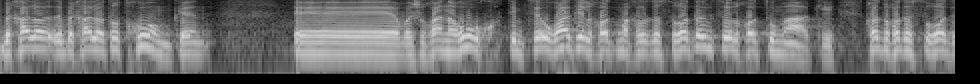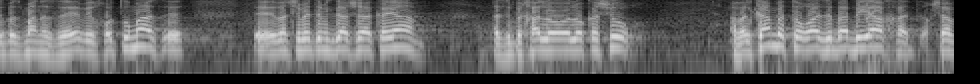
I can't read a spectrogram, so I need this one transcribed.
בכלל לא, זה בכלל לא אותו תחום, כן? בשולחן ערוך תמצאו רק הלכות מאכלות אסורות, לא תמצאו הלכות טומאה, כי הלכות מאכלות אסורות זה בזמן הזה, והלכות טומאה זה בזמן שבית המקדש היה קיים, אז זה בכלל לא, לא קשור. אבל כאן בתורה זה בא ביחד. עכשיו,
